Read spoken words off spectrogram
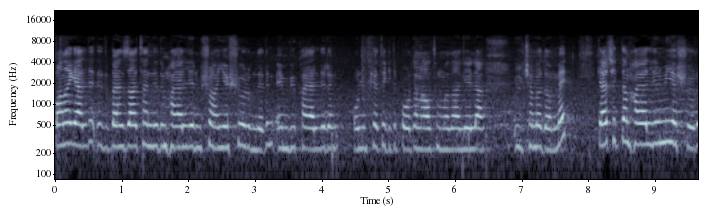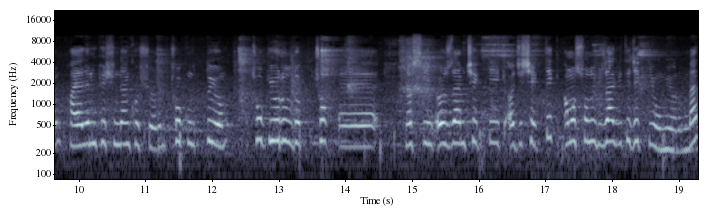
Bana geldi dedi ben zaten dedim hayallerimi şu an yaşıyorum dedim. En büyük hayallerim olimpiyata gidip oradan altın madalyayla ülkeme dönmek. Gerçekten hayallerimi yaşıyorum. Hayallerimin peşinden koşuyorum. Çok mutluyum. Çok yorulduk. Çok eee, nasıl diyeyim özlem çektik, acı çektik ama sonu güzel bitecek diye umuyorum ben.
